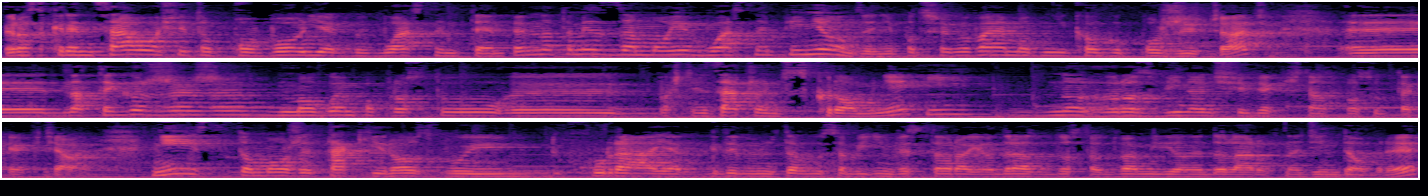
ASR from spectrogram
rozkręcało się to powoli, jakby własnym tempem, natomiast za moje własne pieniądze. Nie potrzebowałem od nikogo pożyczać, e, dlatego że, że mogłem po prostu e, właśnie zacząć skromnie i no, rozwinąć się w jakiś tam sposób tak jak chciałem. Nie jest to może taki rozwój hura, jak gdybym zdobył sobie inwestora i od razu dostał 2 miliony dolarów na dzień dobry.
